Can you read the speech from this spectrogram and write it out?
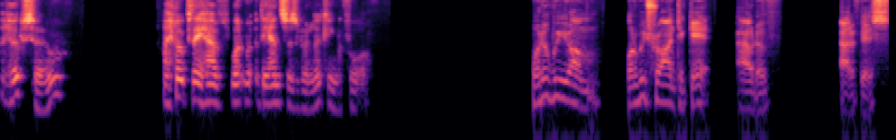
I hope so. I hope they have what what the answers we're looking for. What are we um what are we trying to get out of out of this?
